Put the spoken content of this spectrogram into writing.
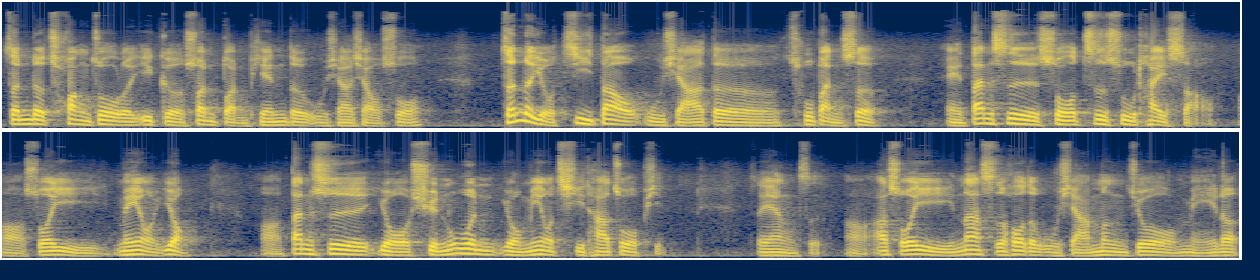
真的创作了一个算短篇的武侠小说，真的有寄到武侠的出版社，哎，但是说字数太少哦，所以没有用哦。但是有询问有没有其他作品，这样子啊啊，所以那时候的武侠梦就没了。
